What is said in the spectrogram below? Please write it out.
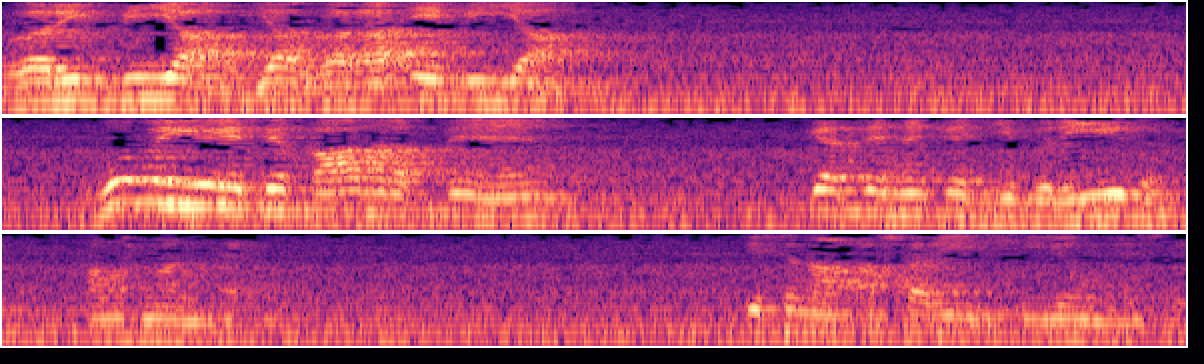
غریبیا یا غرائبیا وہ بھی یہ اعتقاد رکھتے ہیں کہتے ہیں کہ جبریل ہمن ہے۔ اتنا اثری شیوں میں سے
